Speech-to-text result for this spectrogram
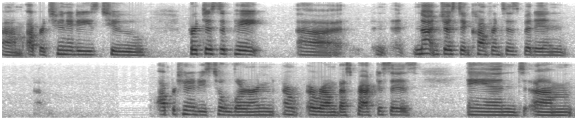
um, opportunities to participate, uh, not just in conferences, but in opportunities to learn ar- around best practices. And um,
